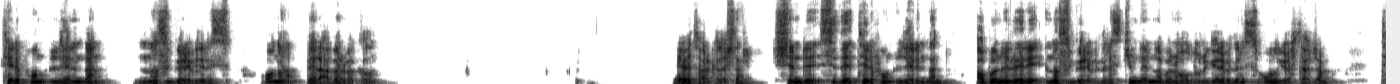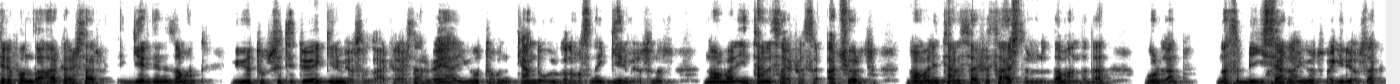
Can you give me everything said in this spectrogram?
telefon üzerinden nasıl görebiliriz ona beraber bakalım. Evet arkadaşlar, şimdi size telefon üzerinden aboneleri nasıl görebiliriz, kimlerin abone olduğunu görebiliriz onu göstereceğim. Telefonda arkadaşlar girdiğiniz zaman YouTube Studio'ya girmiyorsunuz arkadaşlar veya YouTube'un kendi uygulamasına girmiyorsunuz. Normal internet sayfası açıyoruz. Normal internet sayfası açtığımız zaman da, da buradan nasıl bilgisayardan YouTube'a giriyorsak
